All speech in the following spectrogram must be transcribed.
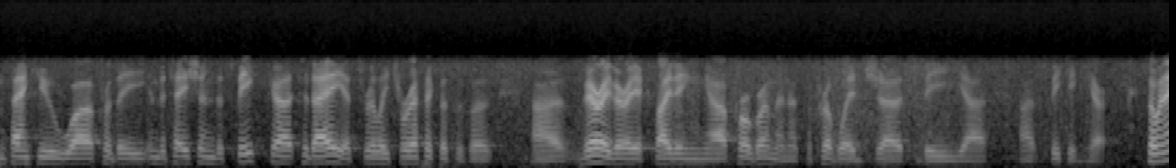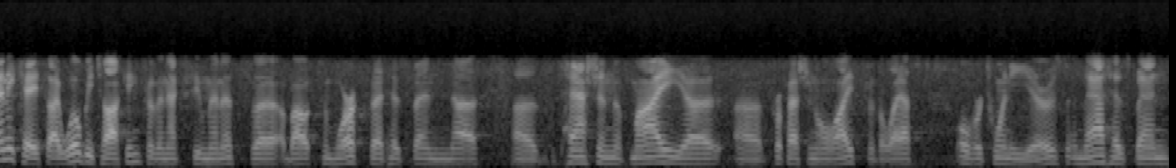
and thank you uh, for the invitation to speak uh, today. It's really terrific. This is a uh, very, very exciting uh, program, and it's a privilege uh, to be uh, speaking here. So in any case, I will be talking for the next few minutes about some work that has been the passion of my professional life for the last over 20 years, and that has been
